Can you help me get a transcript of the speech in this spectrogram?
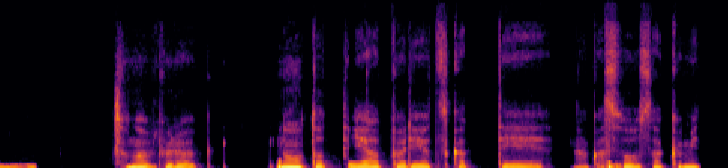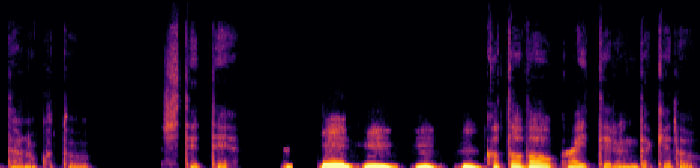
ん、そのブログ、ノートっていうアプリを使って、なんか創作みたいなことをしてて、うんうんうんうん。言葉を書いてるんだけど、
